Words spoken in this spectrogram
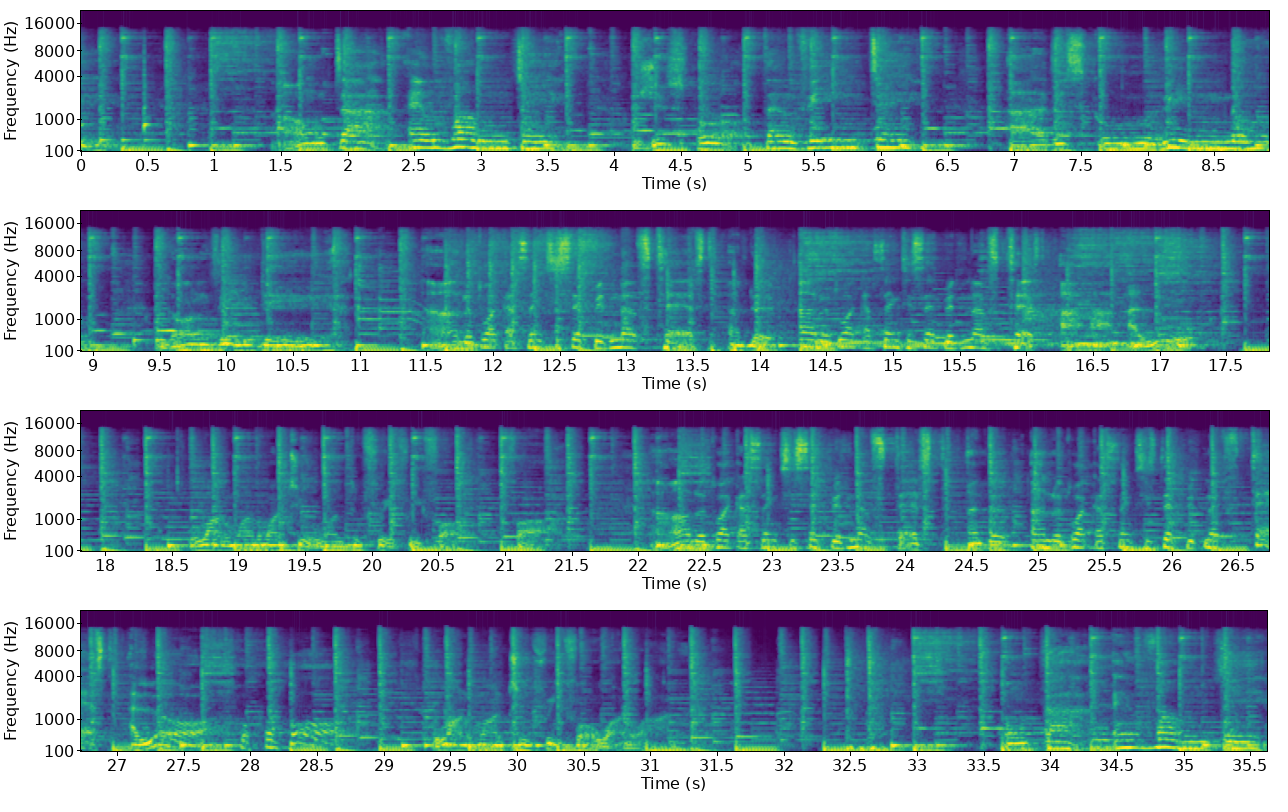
On t'a inventé juste pour t'inviter à discourir nos 3, 4, 5, 6, 7, 8, 9, test. 1, 2, 1, 2, 3, 4, 5, 6, 7, 8, 9, test. Ah ah, allô? 1, 1, 1, 2, 1, 2, 3, 3, 4, 4. 1, 2, 3, 4, 5, 6, 7, 8, 9, test. 1, 2, 1, 2, 3, 4, 5, 6, 7, 8, 9, test. Alors, ho, ho, ho. 1, 1, 2, 3, 4, 1, 1. On t'a inventé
